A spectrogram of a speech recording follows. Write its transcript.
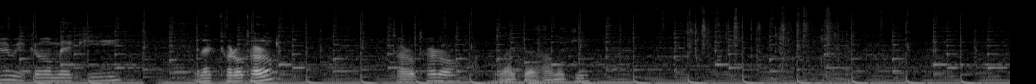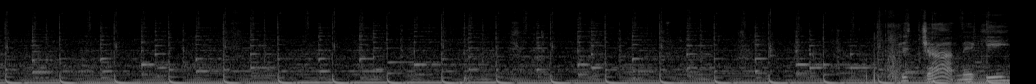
There we go, Mikki. You like turtle turtle? Turtle turtle. You like that, huh, Mikki? Mikki?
